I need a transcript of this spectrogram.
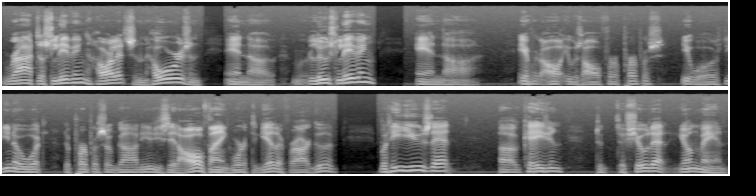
riotous living, harlots and whores and and uh, loose living, and uh, it was all it was all for a purpose. It was. You know what the purpose of God is? He said all things work together for our good, but he used that uh, occasion to to show that young man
